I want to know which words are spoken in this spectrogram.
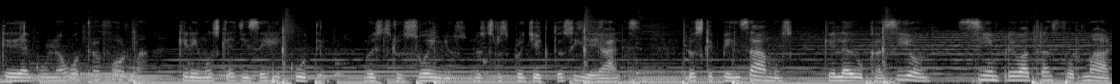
que de alguna u otra forma queremos que allí se ejecuten nuestros sueños, nuestros proyectos ideales, los que pensamos que la educación siempre va a transformar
